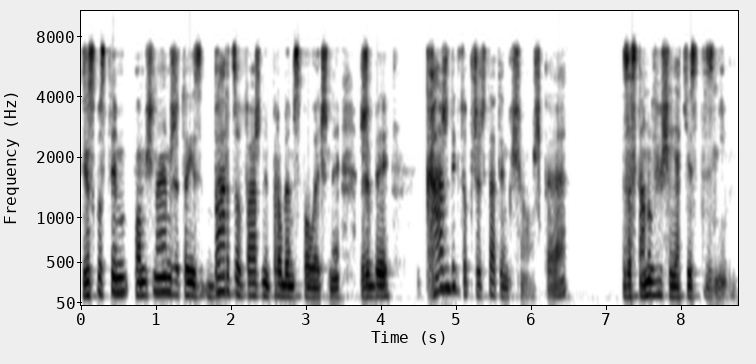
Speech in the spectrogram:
W związku z tym pomyślałem, że to jest bardzo ważny problem społeczny, żeby każdy, kto przeczyta tę książkę, zastanowił się, jak jest z nim,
